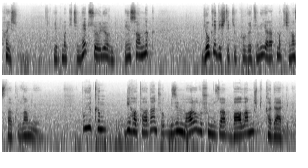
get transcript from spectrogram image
Hayır. Yıkmak için. Hep söylüyorum. İnsanlık yok edişteki kuvvetini yaratmak için asla kullanmıyor. Bu yıkım bir hatadan çok bizim varoluşumuza bağlanmış bir kader gibi.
